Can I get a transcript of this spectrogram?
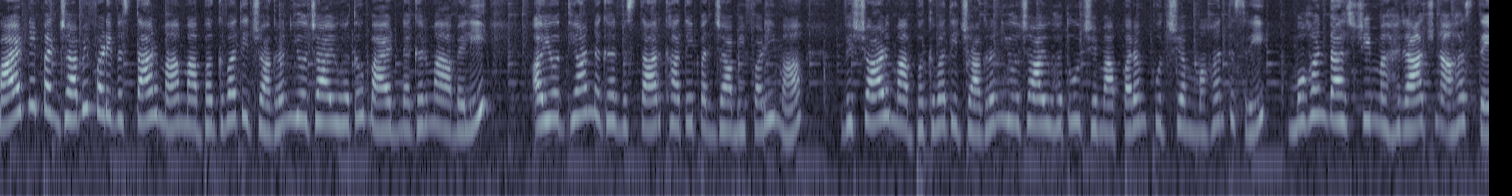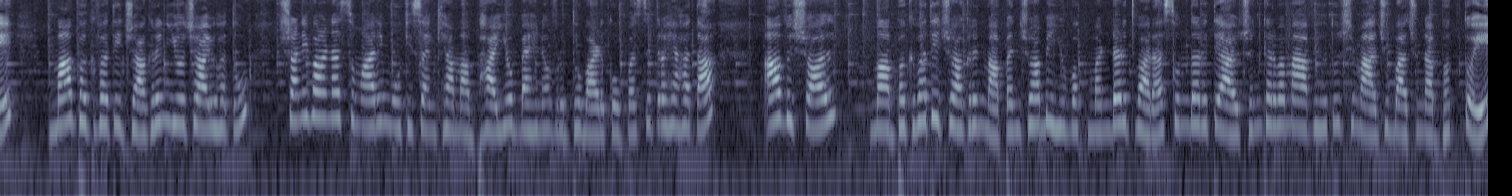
બાયડની પંજાબી ફળી વિસ્તારમાં માં ભગવતી જાગરણ યોજાયું હતું. બાયડ નગરમાં આવેલી અયોધ્યા નગર વિસ્તાર ખાતે પંજાબી ફળીમાં વિશાળમાં ભગવતી જાગરણ યોજાયું હતું, જેમાં પરમ પૂજ્ય મહંત શ્રી મોહનદાસજી મહારાજના હસ્તે માં ભગવતી જાગરણ યોજાયું હતું. શનિવારના સુમારે મોટી સંખ્યામાં ભાઈઓ, બહેનો, વૃદ્ધો, બાળકો ઉપસ્થિત રહ્યા હતા. આ વિશાલમાં ભગવતી જાગરણમાં પંજાબી યુવક મંડળ દ્વારા સુંદર રીતે આયોજન કરવામાં આવ્યું હતું, જેમાં આજુબાજુના ભક્તોએ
